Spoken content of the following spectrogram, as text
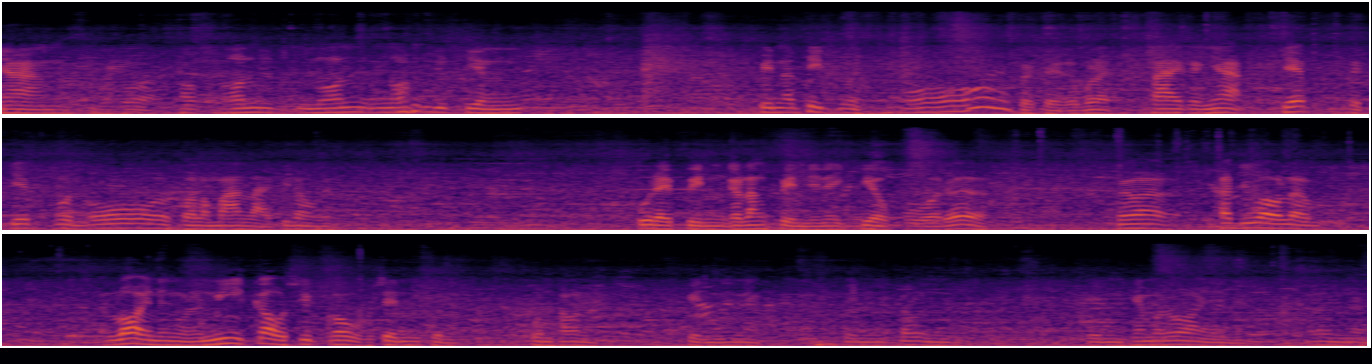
ยางแล้วก็นอนนอนนอนอยู่เตียงเป็นอาทิตย์เลยโอ้ยไปใส่กับอะไรทายกันยากเจ็บก็เจ็บคนโอ้ทรมานหลายพี่น้องเลยผู้ใดเป็นกำลังเป็นอยู่ในเกี่ยวปัวเด้อแปลว่าคัดที่ว่าแล้วร้อยหนึ่งมันมีเก้าสิบเก้าเปอร์เซ็นต์คนคนเขาน่ะเป็นนี่นะเป็นต้นเป็นแฮมเมอรอยด์นี่นะเออนั่น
